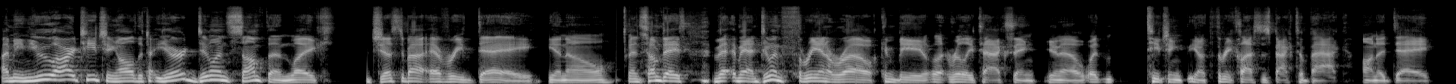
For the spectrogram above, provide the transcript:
I mean, you are teaching all the time. You're doing something like just about every day, you know. And some days, man, doing three in a row can be really taxing, you know, with teaching, you know, three classes back to back on a day.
